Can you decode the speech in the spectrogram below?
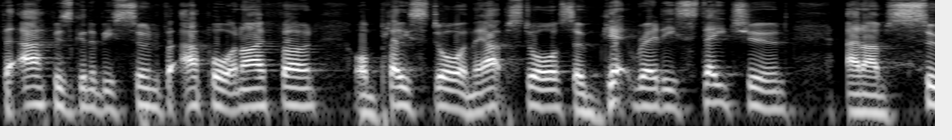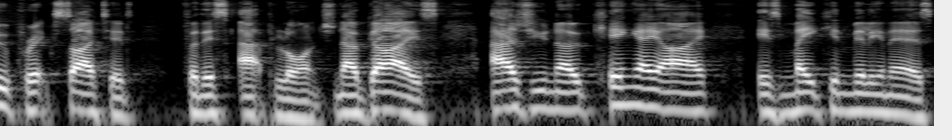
The app is going to be soon for Apple and iPhone on Play Store and the App Store. So get ready, stay tuned, and I'm super excited for this app launch. Now, guys, as you know, King AI is making millionaires.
